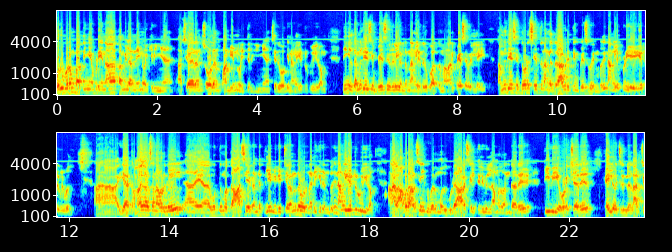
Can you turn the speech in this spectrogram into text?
ஒரு புறம் பாத்தீங்க அப்படின்னா தமிழ் அன்னைன்னு வைக்கிறீங்க. சேரன் சோழன் பாண்டியன் வைத்திருக்கீங்க. சரி ஓகே நாங்கள் ஏற்றுக்கொள்கிறோம். நீங்கள் தமிழ் தேசியம் பேசுவீர்கள் என்று நாங்கள் எதிர்பார்த்தோம் ஆனால் பேசவில்லை. தமிழ் தேசியத்தோடு சேர்த்து நாங்கள் திராவிடத்தையும் பேசுவது என்பதை நாங்கள் எப்படி ஏற்றுக்கொள்வது? ஐயா கமலஹாசன் அவர்கள் ஒட்டுமொத்த ஆசிய கண்டத்திலே மிகச்சிறந்த ஒரு நடிகர் என்பதை நாங்கள் ஏற்றுக்கொள்கிறோம். ஆனால் அவர் அரசியலுக்கு வரும்போது கூட அரசியல் தெளிவில்லாமல் வந்தாரு டிவியை உடைச்சாரு கையில வச்சிருக்கிற லார்ச்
